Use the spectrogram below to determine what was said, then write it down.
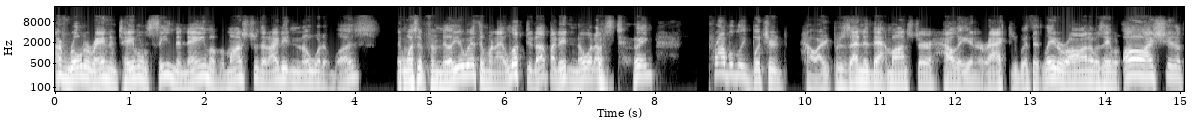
I've rolled a random table and seen the name of a monster that I didn't know what it was and wasn't familiar with. And when I looked it up, I didn't know what I was doing. Probably butchered how I presented that monster, how they interacted with it. Later on, I was able, oh, I should have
